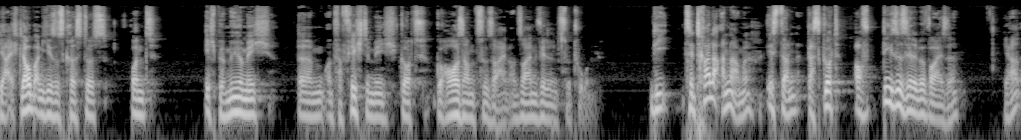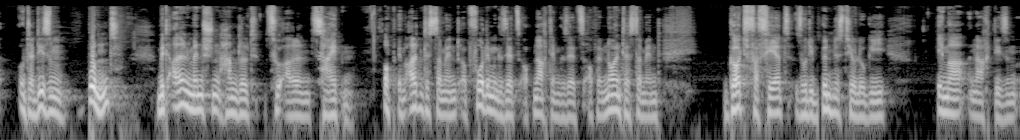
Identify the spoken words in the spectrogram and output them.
ja, ich glaube an Jesus Christus und ich bemühe mich ähm, und verpflichte mich, Gott gehorsam zu sein und seinen Willen zu tun. Die zentrale Annahme ist dann, dass Gott auf diese selbe Weise, ja, unter diesem Bund mit allen Menschen handelt zu allen Zeiten. Ob im Alten Testament, ob vor dem Gesetz, ob nach dem Gesetz, ob im Neuen Testament. Gott verfährt, so die Bündnistheologie, immer nach diesem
